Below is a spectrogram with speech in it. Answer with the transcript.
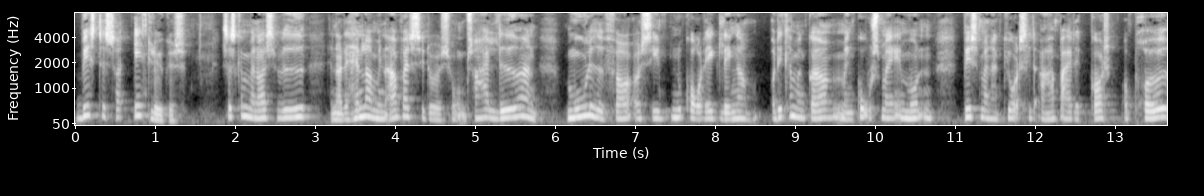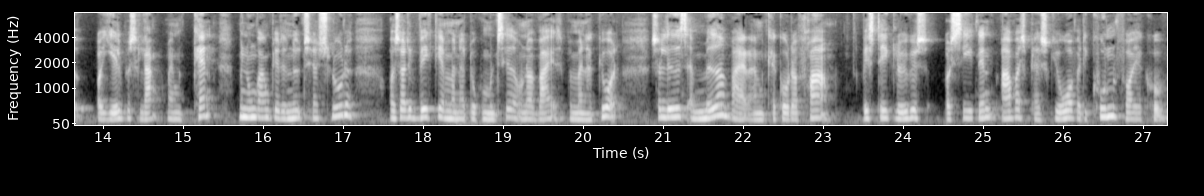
Hvis det så ikke lykkes, så skal man også vide, at når det handler om en arbejdssituation, så har lederen mulighed for at sige, nu går det ikke længere. Og det kan man gøre med en god smag i munden, hvis man har gjort sit arbejde godt og prøvet at hjælpe så langt man kan, men nogle gange bliver det nødt til at slutte. Og så er det vigtigt, at man har dokumenteret undervejs, hvad man har gjort, således at medarbejderen kan gå derfra hvis det ikke lykkes, at sige, at den arbejdsplads gjorde, hvad de kunne for, at jeg kunne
